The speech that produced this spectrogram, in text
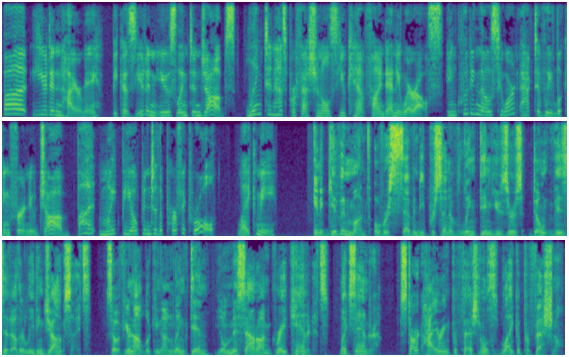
But you didn't hire me because you didn't use LinkedIn jobs. LinkedIn has professionals you can't find anywhere else, including those who aren't actively looking for a new job but might be open to the perfect role, like me. In a given month, over 70% of LinkedIn users don't visit other leading job sites. So if you're not looking on LinkedIn, you'll miss out on great candidates like Sandra. Start hiring professionals like a professional.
